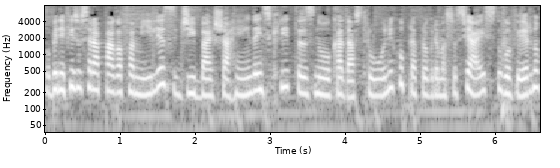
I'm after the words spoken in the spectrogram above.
O benefício será pago a famílias de baixa renda inscritas no cadastro único para programas sociais do governo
